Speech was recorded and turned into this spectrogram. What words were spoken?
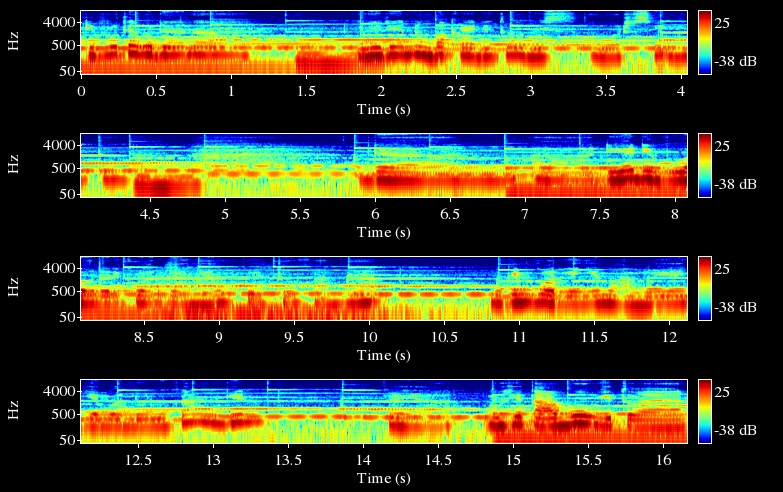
di perutnya berdarah Hmm. jadi dia nembak kayak dia tuh habis aborsi gitu Hmm. dan eh, dia dibuang dari keluarganya waktu itu karena mungkin keluarganya malu ya zaman dulu kan mungkin kayak masih tabu gitu kan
